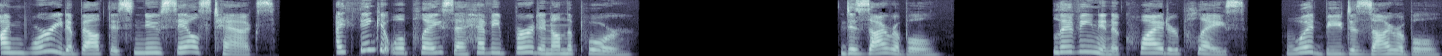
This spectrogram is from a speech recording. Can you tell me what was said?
I'm worried about this new sales tax. I think it will place a heavy burden on the poor. Desirable. Living in a quieter place would be desirable,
